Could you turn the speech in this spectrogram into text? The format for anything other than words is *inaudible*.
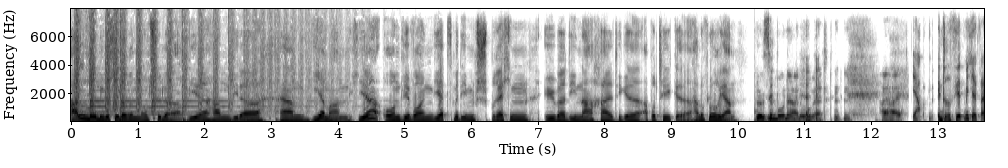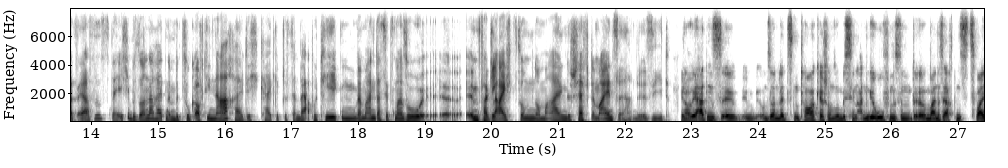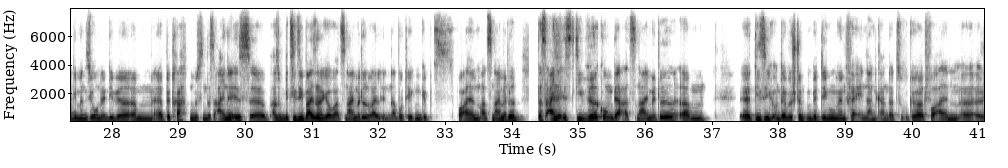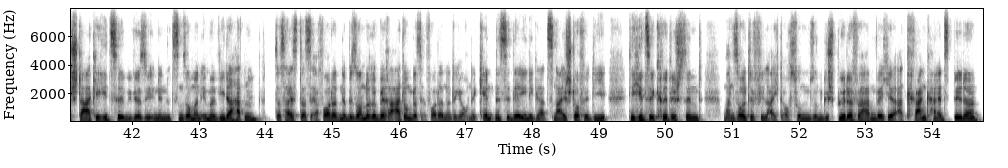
Hallo liebe Schülerinnen und Schüler, wir haben wieder Herrn Giermann hier und wir wollen jetzt mit ihm sprechen über die nachhaltige Apotheke. Hallo Florian. Hallo Simone, hallo Robert. *laughs* hi, hi. Ja, interessiert mich jetzt als erstes, welche Besonderheiten in Bezug auf die Nachhaltigkeit gibt es denn bei Apotheken, wenn man das jetzt mal so äh, im Vergleich zum normalen Geschäft im Einzelhandel sieht? Genau, wir hatten es äh, in unserem letzten Talk ja schon so ein bisschen angerufen. Es sind äh, meines Erachtens zwei Dimensionen, die wir ähm, äh, betrachten müssen. Das eine ist, äh, also bezieht sich beides natürlich auf Arzneimittel, weil in Apotheken gibt es vor allem Arzneimittel. Das eine ist die Wirkung der Arzneimittel. Ähm, äh, die sich unter bestimmten Bedingungen verändern kann. Dazu gehört vor allem äh, starke Hitze, wie wir sie in den letzten Sommern immer wieder hatten. Das heißt, das erfordert eine besondere Beratung. Das erfordert natürlich auch eine Kenntnisse derjenigen Arzneistoffe, die, die hitzekritisch sind. Man sollte vielleicht auch so ein, so ein Gespür dafür haben, welche Krankheitsbilder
